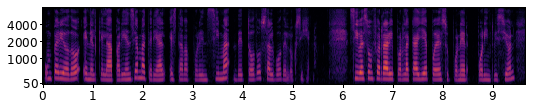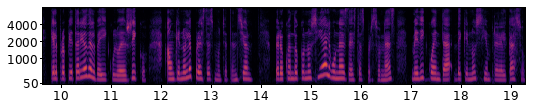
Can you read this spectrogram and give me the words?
un periodo en el que la apariencia material estaba por encima de todo salvo del oxígeno. Si ves un Ferrari por la calle, puedes suponer, por intuición, que el propietario del vehículo es rico, aunque no le prestes mucha atención. Pero cuando conocí a algunas de estas personas, me di cuenta de que no siempre era el caso.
